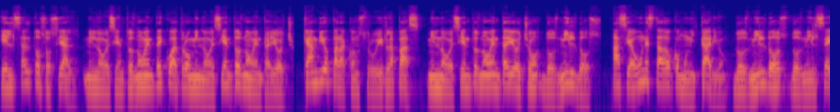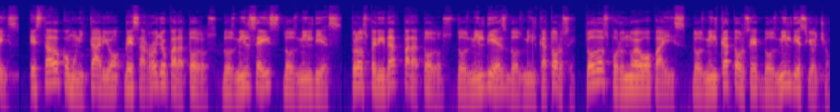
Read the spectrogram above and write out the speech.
El Salto Social 1994-1998, Cambio para construir la paz 1998-2002, Hacia un Estado comunitario 2002-2006, Estado Comunitario Desarrollo para Todos 2006-2010. Prosperidad para Todos 2010-2014. Todos por un nuevo país 2014-2018.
